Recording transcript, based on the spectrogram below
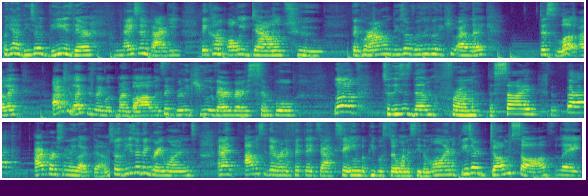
But yeah, these are these. They're nice and baggy. They come all the way down to the ground. These are really, really cute. I like this look. I like I actually like this like with my bob. It's like really cute, very, very simple look. So these is them from the side, the back. I personally like them. So these are the gray ones. And I obviously they're gonna fit the exact same, but people still wanna see them on. These are dumb soft, like,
